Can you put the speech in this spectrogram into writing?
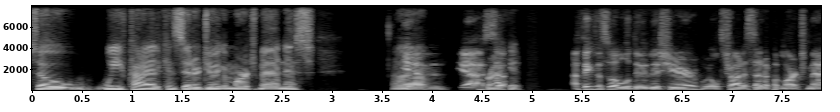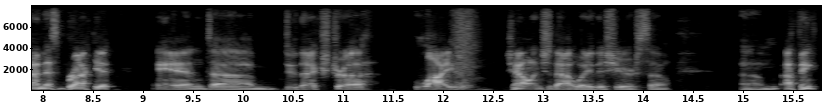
So we've kind of considered doing a March Madness Yeah, um, yeah, so bracket. I think that's what we'll do this year. We'll try to set up a March Madness bracket and um, do the extra life challenge that way this year. So um, I think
